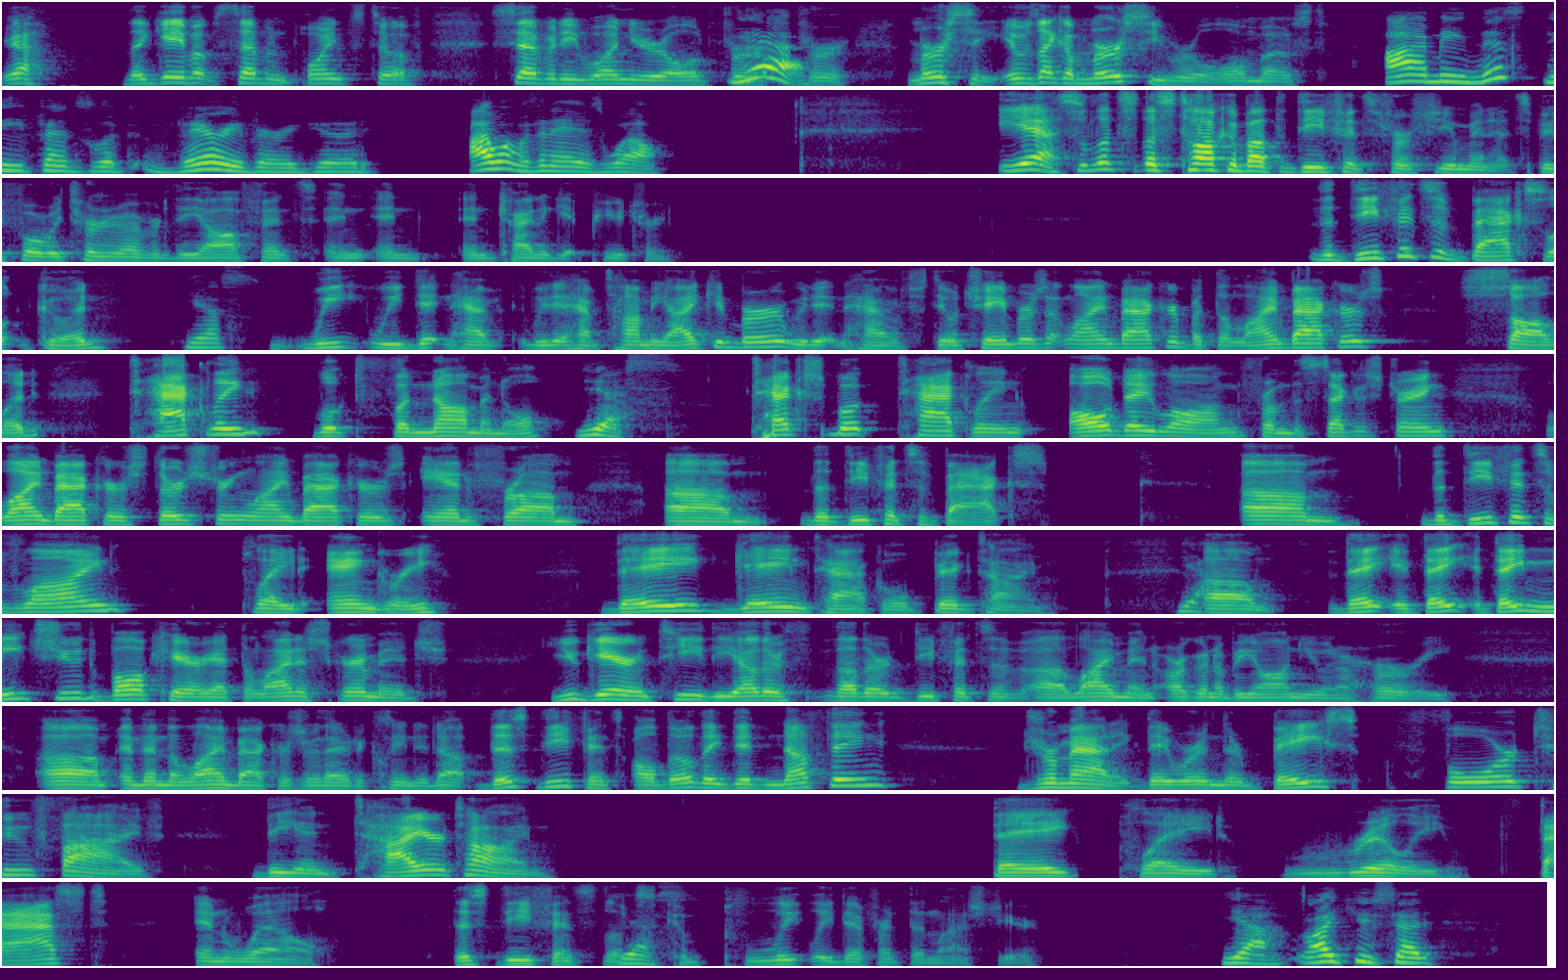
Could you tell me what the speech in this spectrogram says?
Yeah. They gave up seven points to a 71 year old for Yeah. for mercy. It was like a mercy rule almost. I mean, this defense looked very, very good. I went with an A as well. Yeah, so let's let's talk about the defense for a few minutes before we turn it over to the offense and and and kind of get putrid. The defensive backs look good. Yes. We we didn't have we didn't have Tommy Eichenberg, we didn't have Steele Chambers at linebacker, but the linebackers solid. Tackling looked phenomenal. Yes. Textbook tackling all day long from the second string linebackers, third string linebackers, and from um, the defensive backs. Um, the defensive line played angry. They game tackle big time. Yeah. Um, they if they if they meet you the ball carry at the line of scrimmage, you guarantee the other the other defensive uh, linemen are going to be on you in a hurry. Um, and then the linebackers are there to clean it up. This defense, although they did nothing dramatic, they were in their base four two five the entire time. They played really fast and well. This defense looks Yes. completely different than last year. Yeah, like you said,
